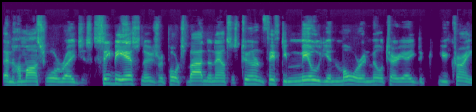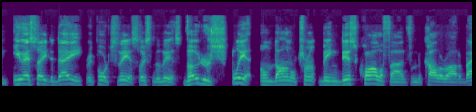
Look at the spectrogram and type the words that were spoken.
and Hamas war rages. CBS News reports Biden announces 250 million more in military aid to Ukraine. USA Today reports this. Listen to this. Voters split on Donald Trump being disqualified from the Colorado ballot.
